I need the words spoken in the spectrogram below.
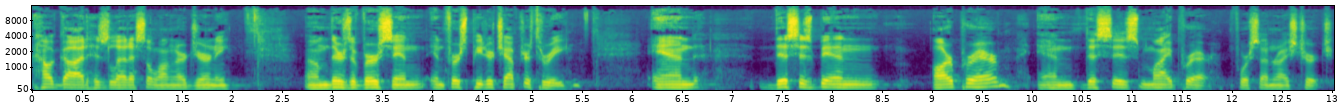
how God has led us along our journey, um, there's a verse in, in 1 Peter chapter 3, and this has been our prayer, and this is my prayer for Sunrise Church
